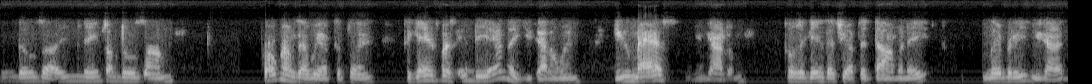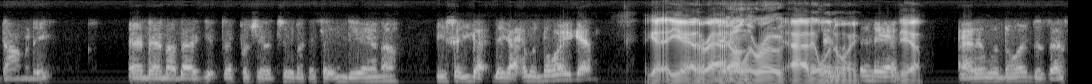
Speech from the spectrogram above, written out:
those uh, you named some of those um programs that we have to play. The games versus Indiana, you got to win. UMass, you got them. Those are games that you have to dominate. Liberty, you got to dominate. And then uh, that get, that puts you at two. Like I said, Indiana. You said you got they got Illinois again. They got- yeah, they're at Yeah, on the road. at Illinois. And, and they Yeah, at Illinois, does that's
